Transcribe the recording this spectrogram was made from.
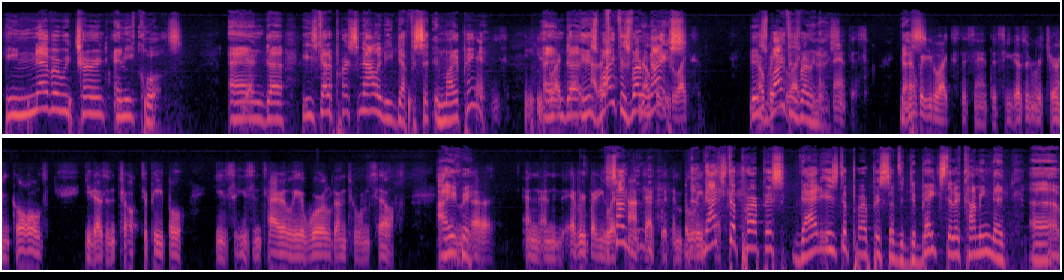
He never returned any calls, and uh, he's got a personality deficit, in my opinion. He's, he's And, like uh, his wife is very nobody nice. Likes him. His Nobody wife is very nice. DeSantis. Yes. Nobody likes DeSantis. He doesn't return calls. He doesn't talk to people. He's he's entirely a world unto himself. I agree. Uh, and and everybody who has So, contact with him believes that's that. the purpose. That is the purpose of the debates that are coming. That uh,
